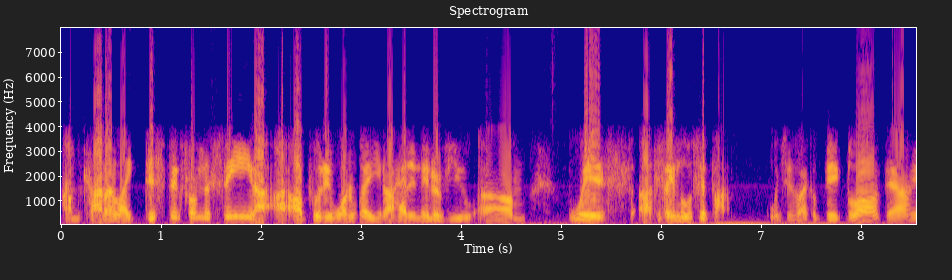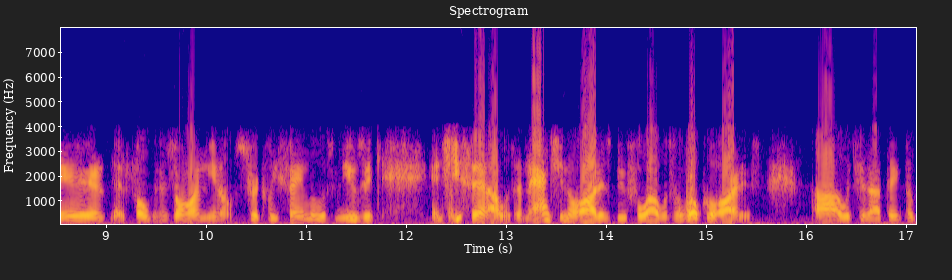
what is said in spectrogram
I'm kind of like distant from the scene. I, I'll put it one way. You know, I had an interview um, with uh, St. Louis Hip Hop, which is like a big blog down here that focuses on you know strictly St. Louis music and she said I was a national artist before I was a local artist, uh, which is I think the,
